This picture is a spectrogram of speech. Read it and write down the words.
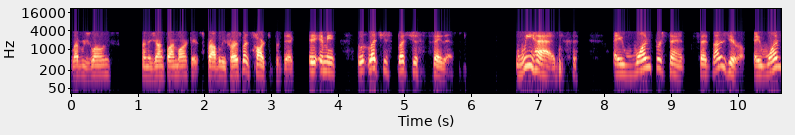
leverage loans, and the junk bond market is probably first, but it's hard to predict. I, I mean, let's just let's just say this: we had a one percent Fed, not a zero, a 1%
